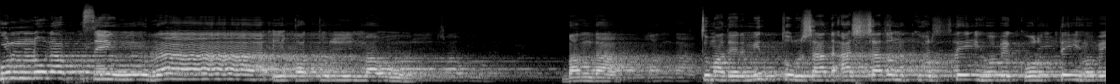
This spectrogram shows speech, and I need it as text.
কুল্লু নাফসিন রাইকাতুল মাউত। বান্দা, তোমাদের মৃত্যুর স্বাদ আস্বাদন করতেই হবে করতেই হবে।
